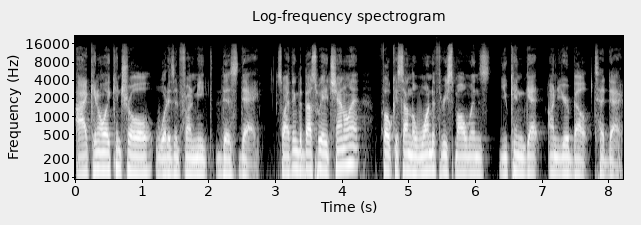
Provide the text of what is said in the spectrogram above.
I can only control what is in front of me this day. So I think the best way to channel it, Focus on the one to three small wins you can get under your belt today.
